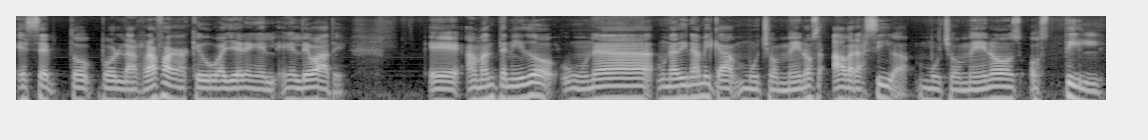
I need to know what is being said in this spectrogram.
excepto por las ráfagas que hubo ayer en el, en el debate, eh, ha mantenido una, una dinámica mucho menos abrasiva, mucho menos hostil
